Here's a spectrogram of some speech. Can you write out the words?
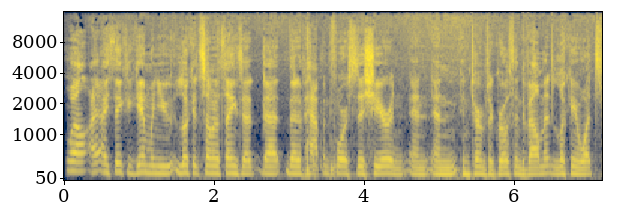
Well, I, I, think again when you look at some of the things that, that, that have happened for us this year, and, and, and in terms of growth and development, and looking at what's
